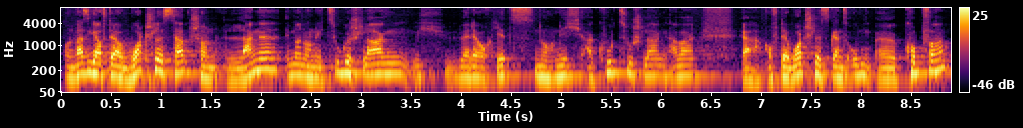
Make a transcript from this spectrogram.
Und was ich auf der Watchlist habe, schon lange, immer noch nicht zugeschlagen. Ich werde auch jetzt noch nicht akut zuschlagen, aber ja, auf der Watchlist ganz oben äh, Kupfer.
